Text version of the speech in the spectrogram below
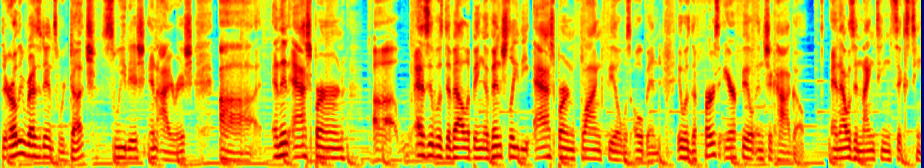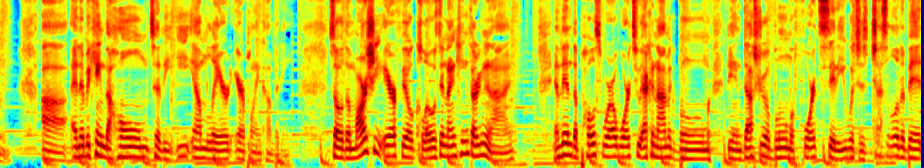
The early residents were Dutch, Swedish, and Irish, uh, and then Ashburn uh, as it was developing, eventually the Ashburn Flying Field was opened. It was the first airfield in Chicago, and that was in 1916. Uh, and it became the home to the E.M. Laird Airplane Company. So the Marshy Airfield closed in 1939. And then the post World War II economic boom, the industrial boom of Ford City, which is just a little bit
